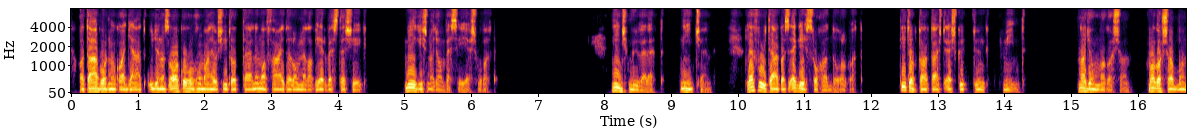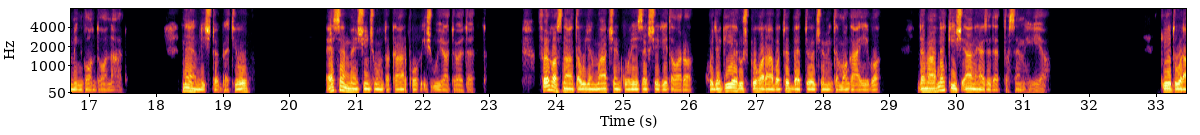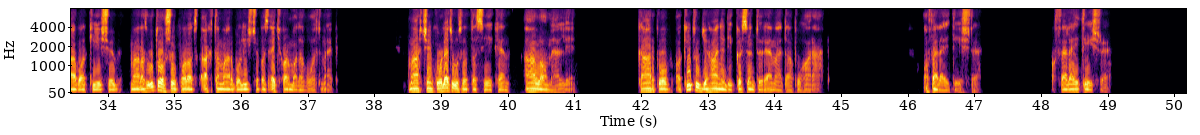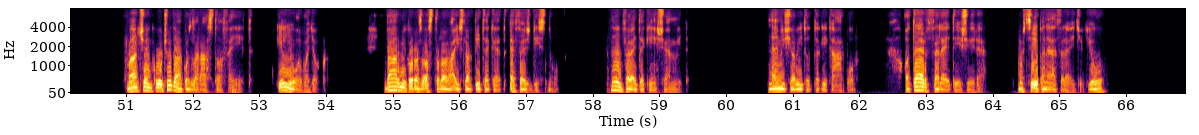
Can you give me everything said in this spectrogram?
A tábornok agyát ugyanaz alkohol homályosította el, nem a fájdalom meg a vérveszteség, mégis nagyon veszélyes volt. Nincs művelet, nincsen. Lefújták az egész rohadt dolgot. Titoktartást esküdtünk, mint. Nagyon magasan, magasabban, mint gondolnád. Ne említs többet, jó? Eszemben sincs, mondta Kárpov, és újra töltött. Felhasználta ugyan Márcsenko részegségét arra, hogy a gierus poharába többet töltsön, mint a magáéba, de már neki is elnehezedett a szemhéja. Két órával később már az utolsó palack Aktamárból is csak az egyharmada volt meg. Márcsenko lecsúszott a széken, álla mellé. Kárpov a ki tudja hányadik köszöntőre emelte a poharát. A felejtésre. A felejtésre. Márcsenko csodálkozva rázta a fejét. Én jól vagyok. Bármikor az asztal alá iszlak titeket, efes disznó. Nem felejtek én semmit. Nem is javította ki Kárpov. A terv felejtésére. Most szépen elfelejtjük, jó?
